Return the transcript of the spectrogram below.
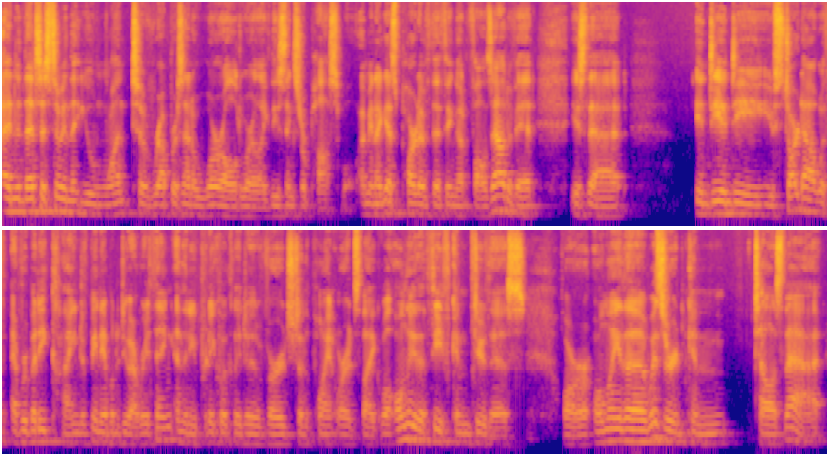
and that's assuming that you want to represent a world where like these things are possible. I mean, I guess part of the thing that falls out of it is that in D&D you start out with everybody kind of being able to do everything and then you pretty quickly diverge to the point where it's like, well, only the thief can do this or only the wizard can tell us that.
